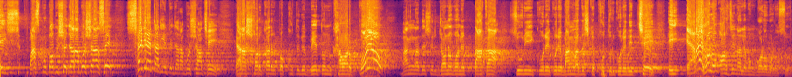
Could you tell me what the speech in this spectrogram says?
এই পাসপোর্ট অফিসে যারা বসে আছে, সেক্রেটারিয়েটে যারা বসে আছে, এরা সরকারের পক্ষ থেকে বেতন খাওয়ার পরেও বাংলাদেশের জনগণের টাকা চুরি করে করে বাংলাদেশকে ফতুর করে দিচ্ছে। এই এরাই হলো অরিজিনাল এবং বড় বড় চোর।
